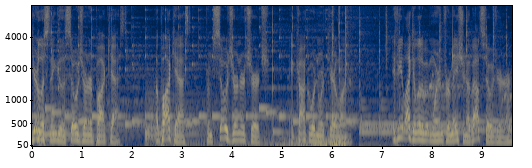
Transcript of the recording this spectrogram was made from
You're listening to the Sojourner Podcast, a podcast from Sojourner Church in Concord, North Carolina. If you'd like a little bit more information about Sojourner,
